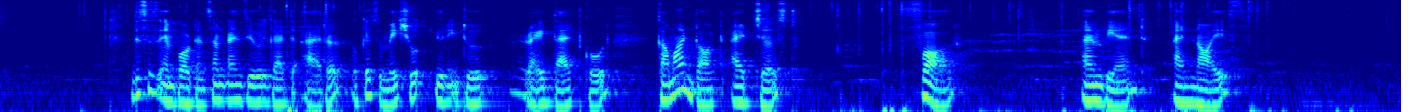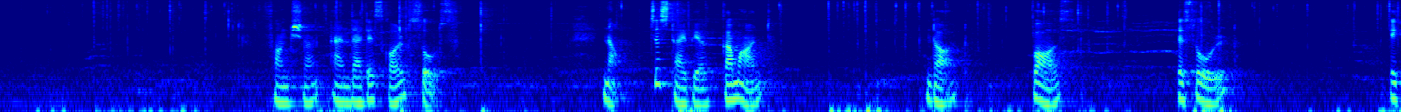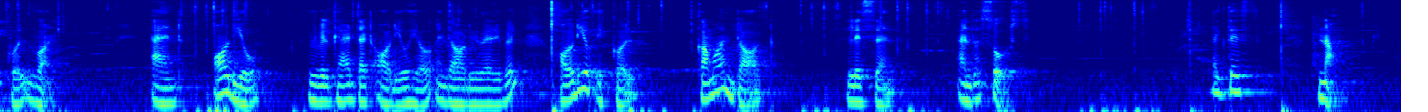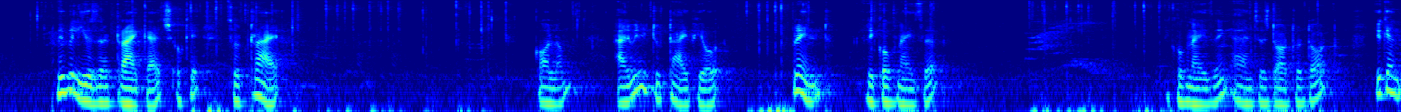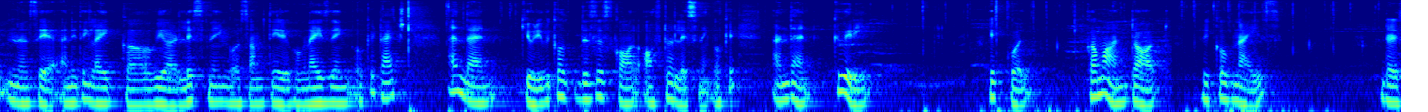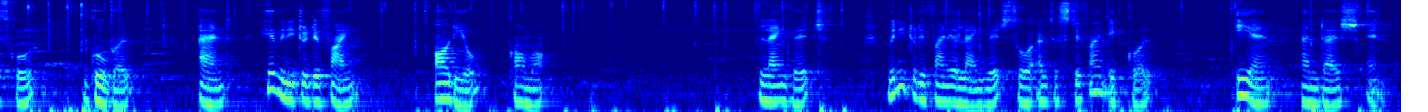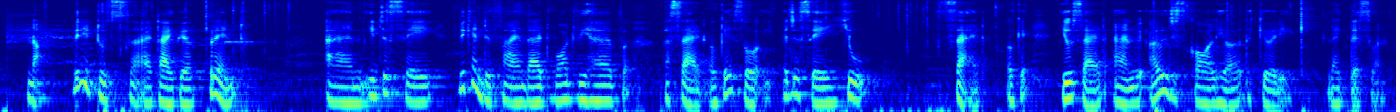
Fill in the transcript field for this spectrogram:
This is important. Sometimes you will get the error okay? So make sure you need to write that code command dot adjust for ambient and noise function and that is called source. Now just type here command dot pause threshold equal 1 and audio we will get that audio here in the audio variable. Audio equal command dot listen and the source. Like this. Now we will use a try catch okay? So try column and we need to type here print recognizer recognizing and just dot dot dot. You can say anything like uh, we are listening or something recognizing okay text and then query because this is called after listening okay? And then query equal. Command dot recognize underscore google. And here we need to define audio comma language. We need to define your language so I'll just define equal en and dash n. Now we need to uh, type here print. And you just say we can define that what we have uh, said okay? So I just say you said okay you said and I will just call here the query like this one.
